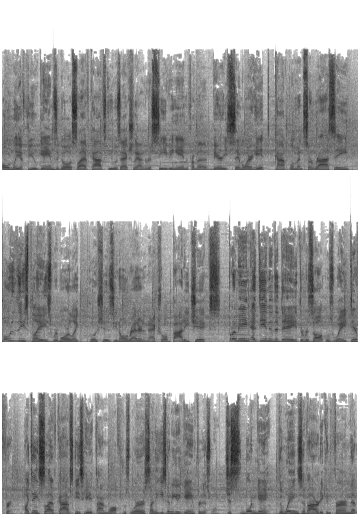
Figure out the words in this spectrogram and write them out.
Only a few games ago, Slafkovsky was actually on the receiving end from a very similar hit. Compliments of Rossi. Both of these plays were more like pushes, you know, rather than actual body checks. But I mean, at the end of the day, the result was way different. I think Slafkovsky's hit on Luff was worse. I think he's going to get a game for this one. Just one game. The Wings have already confirmed that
